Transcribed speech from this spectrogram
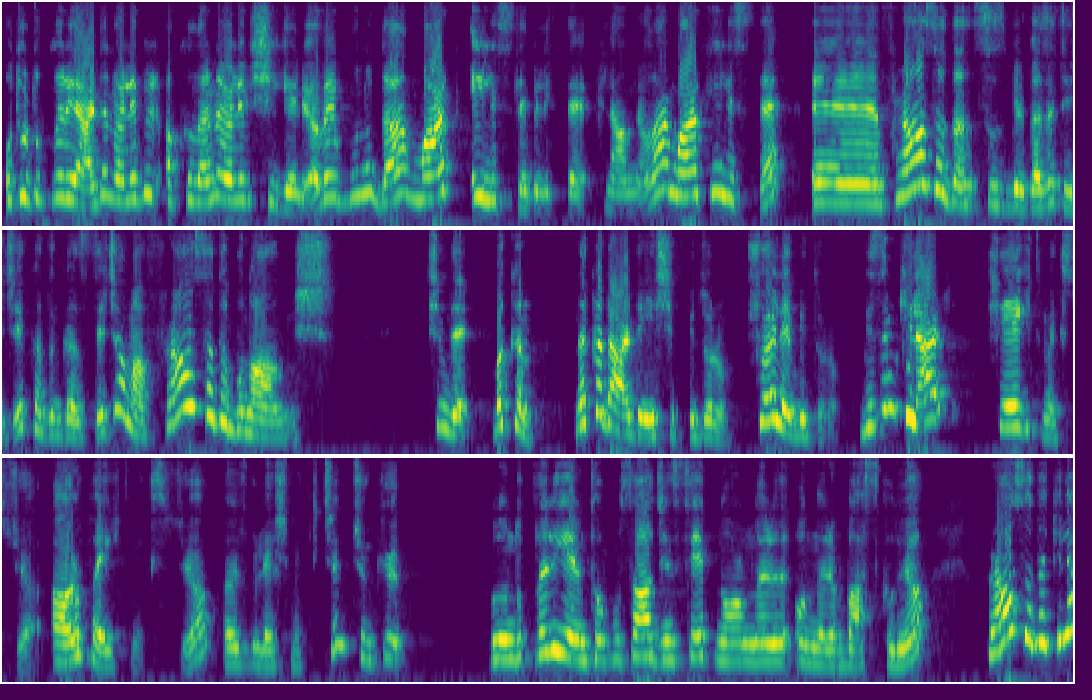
oturdukları yerden öyle bir akıllarına öyle bir şey geliyor. Ve bunu da Mark Ellis'le birlikte planlıyorlar. Mark Ellis de e, Fransa'da sız bir gazeteci, kadın gazeteci ama Fransa'da bunu almış. Şimdi bakın ne kadar değişik bir durum. Şöyle bir durum. Bizimkiler şeye gitmek istiyor, Avrupa'ya gitmek istiyor özgürleşmek için. Çünkü bulundukları yerin toplumsal cinsiyet normları onları baskılıyor. Fransa'dakiler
